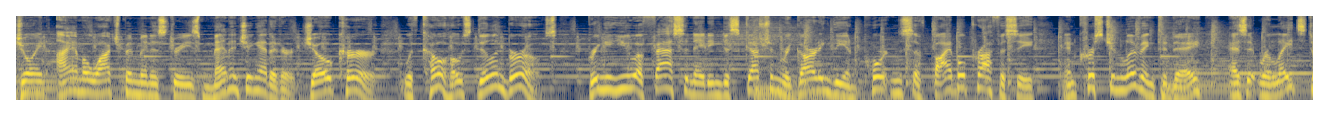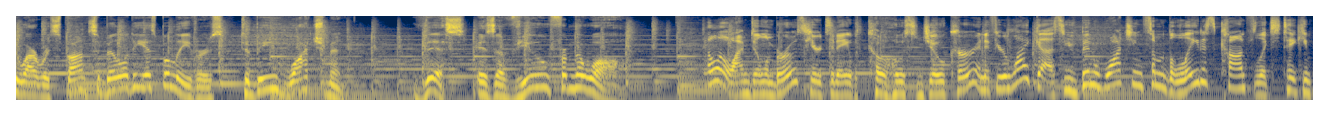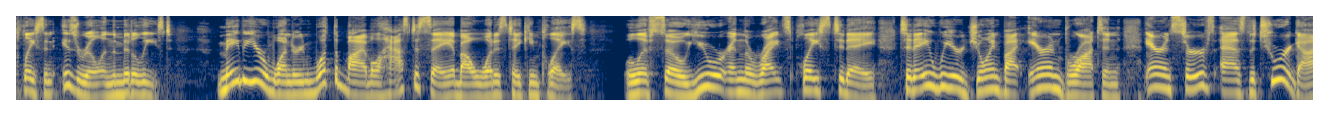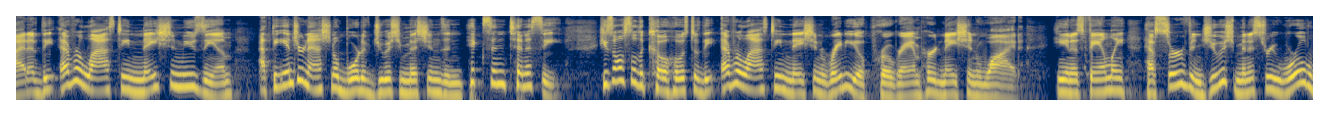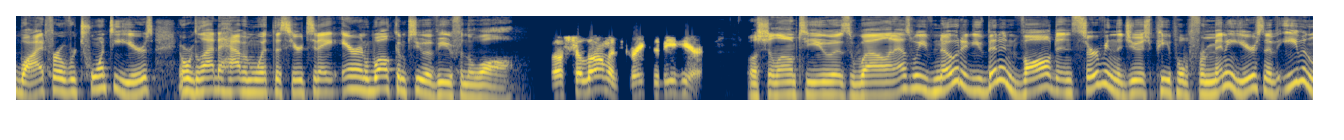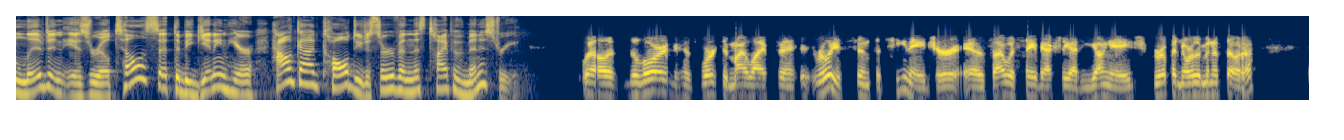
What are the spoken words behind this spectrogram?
Join I Am a Watchman Ministries managing editor Joe Kerr with co host Dillon Burroughs, bringing you a fascinating discussion regarding the importance of Bible prophecy and Christian living today as it relates to our responsibility as believers to be watchmen. This is A View from the Wall. Hello, I'm Dillon Burroughs here today with co host Joe Kerr. And if you're like us, you've been watching some of the latest conflicts taking place in Israel and the Middle East. Maybe you're wondering what the Bible has to say about what is taking place. Well, if so, you are in the right place today. Today, we are joined by Aaron Braaten. Aaron serves as the tour guide of the Everlasting Nation Museum at the International Board of Jewish Missions in Hixson, Tennessee. He's also the co host of the Everlasting Nation radio program heard nationwide. He and his family have served in Jewish ministry worldwide for over 20 years, and we're glad to have him with us here today. Aaron, welcome to A View from the Wall. Well, shalom. It's great to be here. Well, shalom to you as well. And as we've noted, you've been involved in serving the Jewish people for many years and have even lived in Israel. Tell us at the beginning here how God called you to serve in this type of ministry. Well, the Lord has worked in my life uh, really since a teenager, as I was saved actually at a young age. Grew up in northern Minnesota,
